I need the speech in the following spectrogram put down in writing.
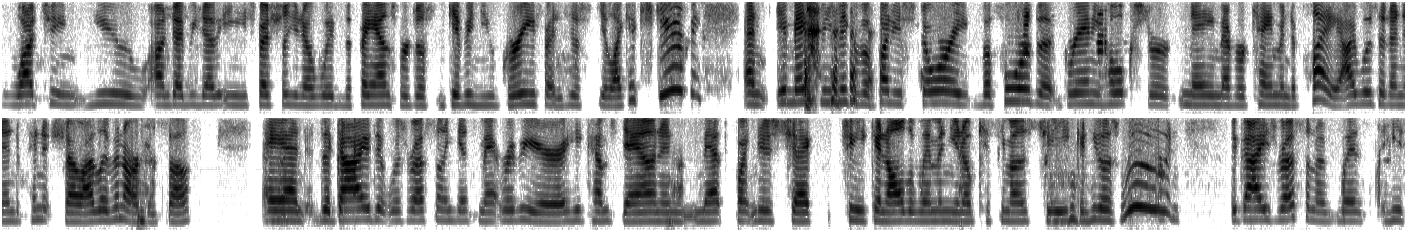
watching you on WWE, especially you know when the fans were just giving you grief and just you're like, excuse me, and it makes me think of a funny story. Before the Granny Hulkster name ever came into play, I was at an independent show. I live in Arkansas. Uh-huh. And the guy that was wrestling against Matt Riviera, he comes down and uh-huh. Matt's pointing to his cheek, cheek, and all the women, you know, kiss him on his cheek, and he goes woo, and the guy he's wrestling with, he's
